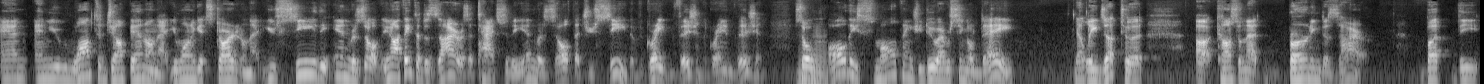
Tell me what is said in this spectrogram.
and and you want to jump in on that. You want to get started on that. You see the end result. You know i think the desire is attached to the end result that you see the great vision the grand vision. So mm-hmm. all these small things you do every single day that leads up to it uh, comes from that burning desire. But the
